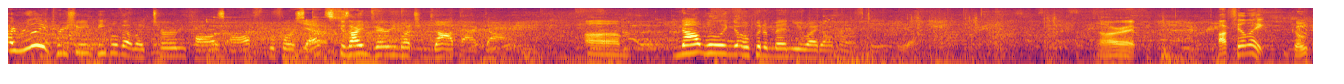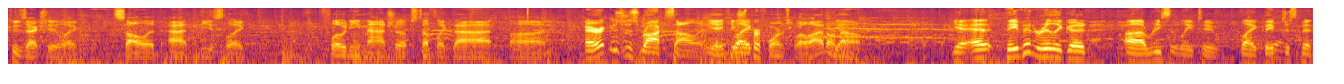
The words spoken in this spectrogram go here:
I really appreciate people that like turn pause off before sets Yes. because I'm very much not that guy. Um, Not willing to open a menu I don't have to. Yeah. all right. I feel like Goku's actually like solid at these like floaty matchups, stuff like that. Uh, Eric is just rock solid. yeah, he like, just performs well. I don't Yeah. know. Yeah, uh, they've been really good uh, recently too. Like they've Yeah. just been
